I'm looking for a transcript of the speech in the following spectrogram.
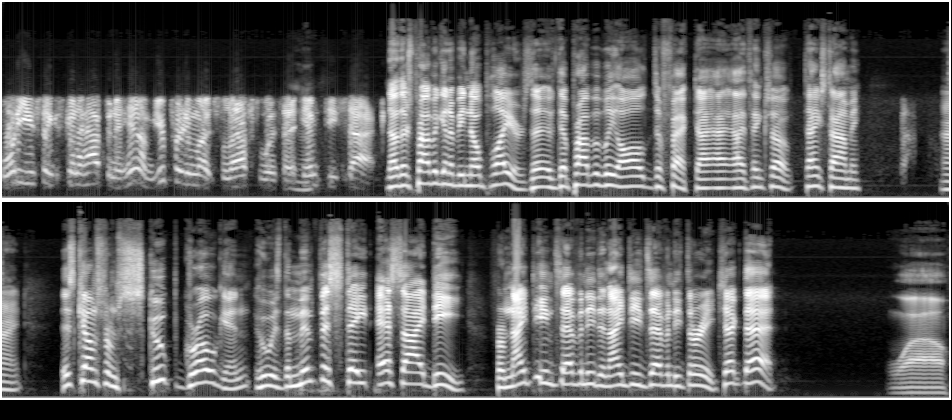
What do you think is going to happen to him? You're pretty much left with an Mm-hmm. empty sack. No, there's probably going to be no players. They, they'll probably all defect. I, I I think so. Thanks, Tommy. All right. This comes from Scoop Grogan, who is the Memphis State SID from 1970 to 1973. Check that. Wow.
